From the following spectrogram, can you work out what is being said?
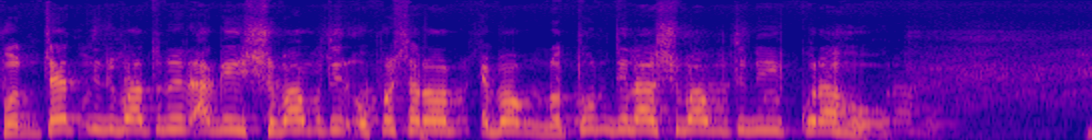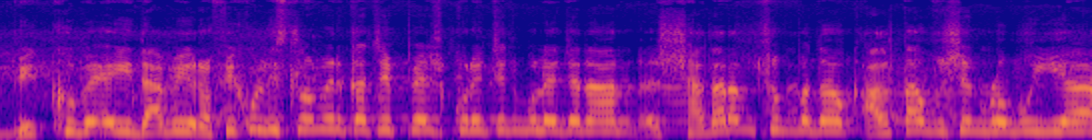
পঞ্চায়েত নির্বাচনের আগেই সভাপতির অপসারণ এবং নতুন জেলা সভাপতি নিয়োগ করা হোক। বিক্ষোভে এই দাবি রফিকুল ইসলামের কাছে পেশ করেছেন বলে জানান সাধারণ সম্পাদক আলতাফ হোসেন রবুইয়া।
